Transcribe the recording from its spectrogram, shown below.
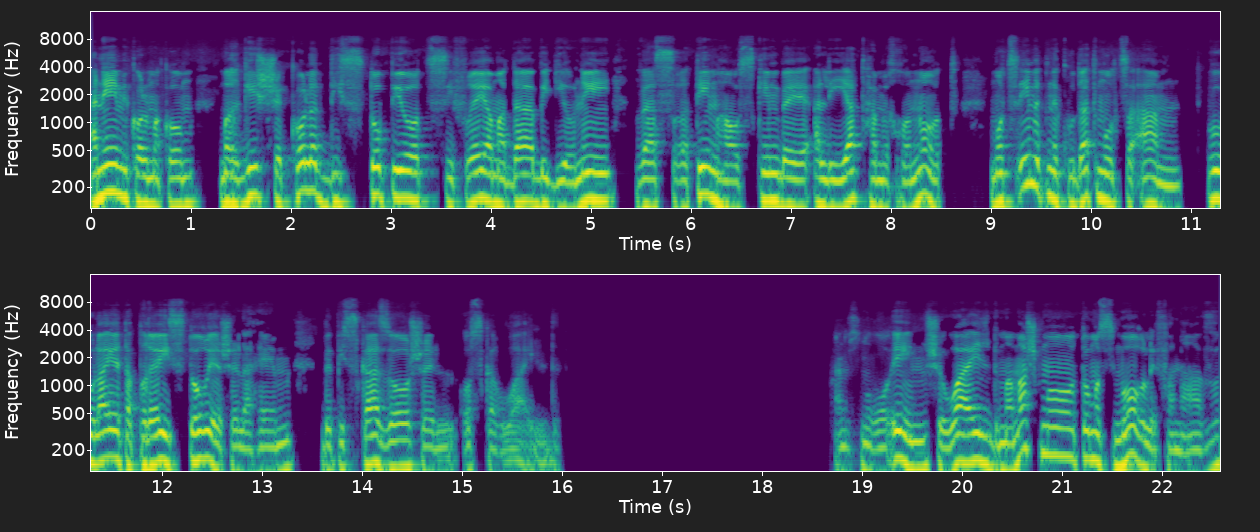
אני, מכל מקום, מרגיש שכל הדיסטופיות, ספרי המדע הבדיוני והסרטים העוסקים בעליית המכונות, מוצאים את נקודת מוצאם, ואולי את הפרה-היסטוריה שלהם, בפסקה זו של אוסקר ויילד. אנחנו רואים שוויילד, ממש כמו תומאס מור לפניו,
